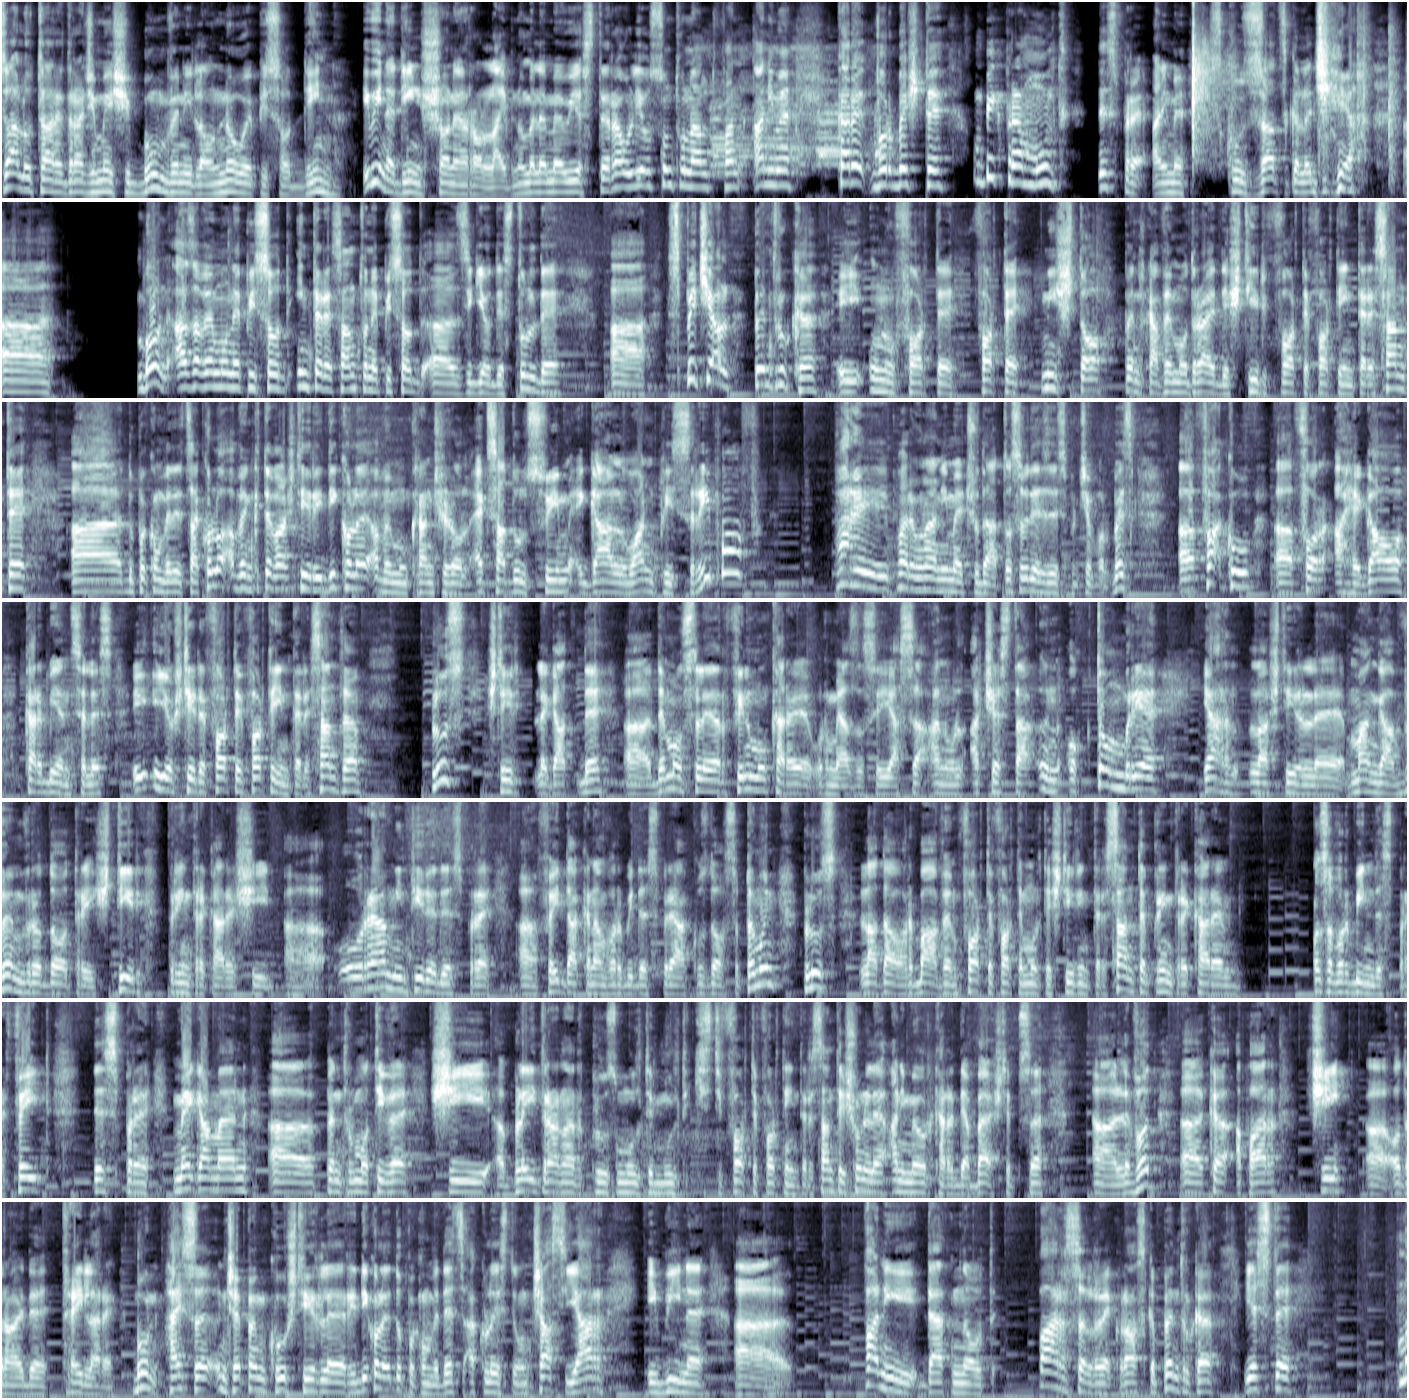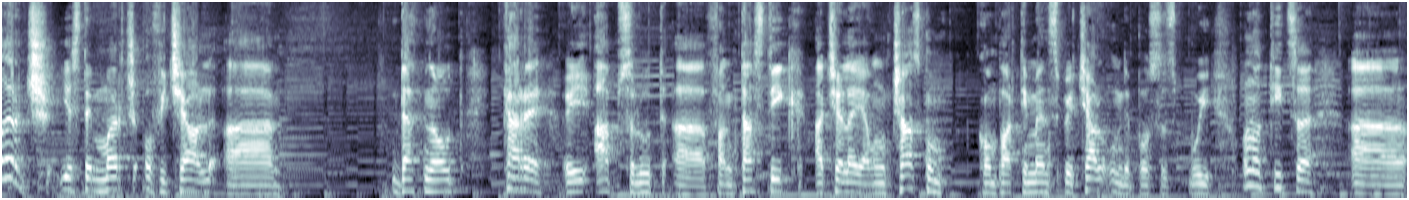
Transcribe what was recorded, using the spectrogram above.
Salutare dragii mei și bun venit la un nou episod din, e bine, din Shonen Roll Live. Numele meu este Raul, eu sunt un alt fan anime care vorbește un pic prea mult despre anime. Scuzați gălăgia. Uh, bun, azi avem un episod interesant, un episod, uh, zic eu, destul de uh, special pentru că e unul foarte, foarte mișto, pentru că avem o draie de știri foarte, foarte interesante. Uh, după cum vedeți acolo, avem câteva știri ridicole, avem un Crunchyroll X Adult Swim egal One Piece rip-off? Pare, pare un anime ciudat, o să vedeți despre ce vorbesc. Uh, Facu uh, for Ahegao, care bineînțeles e, e o știre foarte, foarte interesantă. Plus știri legat de uh, Demon Slayer, filmul care urmează să iasă anul acesta în octombrie iar la știrile manga avem vreo două, trei știri, printre care și uh, o reamintire despre uh, Fate, dacă n-am vorbit despre acuz două săptămâni, plus la Daorba avem foarte, foarte multe știri interesante, printre care o să vorbim despre Fate, despre Mega Man uh, pentru motive și uh, Blade Runner plus multe, multe chestii foarte, foarte interesante și unele anime-uri care de-abia aștept să uh, le văd uh, că apar și uh, o draie de trailere. Bun, hai să începem cu știrile ridicole, după cum vedeți, acolo este un ceas, iar, e bine, uh, Funny Death Note par să-l recunoască pentru că este merch, este merch oficial uh, Death Note care e absolut uh, fantastic, acela e un ceas cu un compartiment special unde poți să spui o notiță uh,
